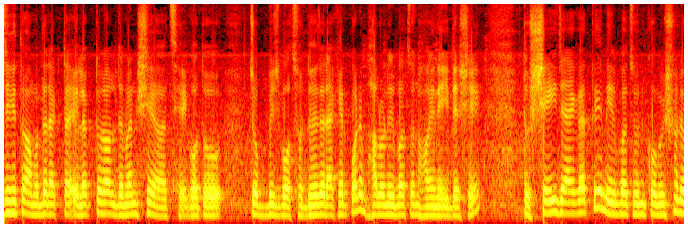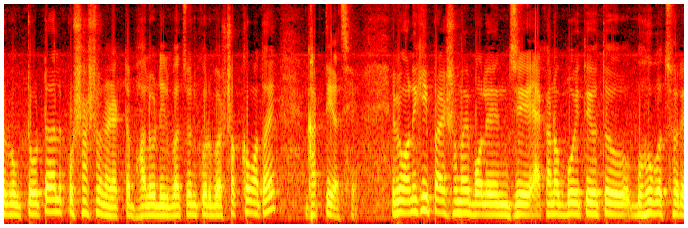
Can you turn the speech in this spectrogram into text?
যেহেতু আমাদের একটা ইলেকটোরাল ডেমেনশিয়া আছে, গত চব্বিশ বছর দু হাজার একের পরে ভালো নির্বাচন হয়নি এই দেশে। তো সেই জায়গাতে নির্বাচন কমিশন এবং টোটাল প্রশাসনের একটা ভালো নির্বাচন করবার সক্ষমতায় ঘাটতি আছে। এবং অনেকেই প্রায় সময় বলেন যে একানব্বইতেও তো বহু বছরে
